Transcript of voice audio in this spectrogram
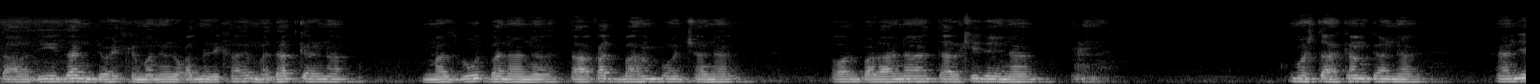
تعزیزن جو ہے اس کے معنی لغت میں لکھا ہے، مدد کرنا۔ مضبوط بنانا، طاقت بہم پہنچانا اور بڑھانا، ترقی دینا، مستحکم کرنا ہاں جی؟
